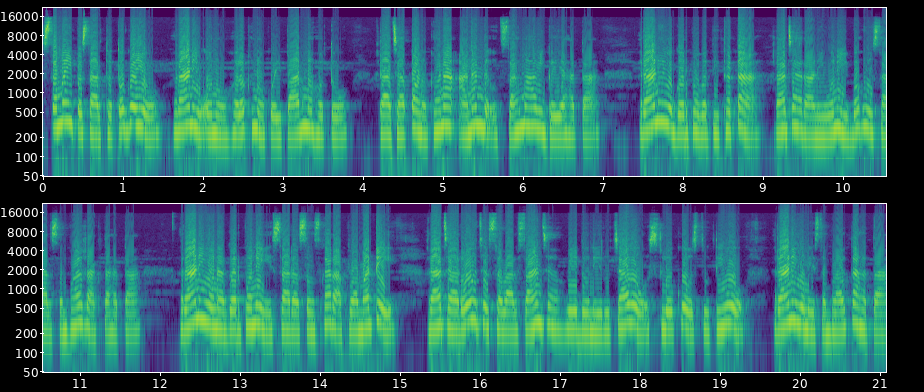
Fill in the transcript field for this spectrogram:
સમય પસાર થતો ગયો. રાણીઓનો હરખનો કોઈ પાર ન હતો. રાજા પણ ઘણા આનંદ ઉત્સાહમાં આવી ગયા હતા. રાણીઓ ગર્ભવતી થતા રાજા રાણીઓની બહુ સાર સંભાળ રાખતા હતા. રાણીઓના ગર્ભને સારા સંસ્કાર આપવા માટે રાજા રોજ સવાર સાંજ વેદોની રૂચાઓ, શ્લોકો, સ્તુતિઓ રાણીઓને સંભળાવતા હતા.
